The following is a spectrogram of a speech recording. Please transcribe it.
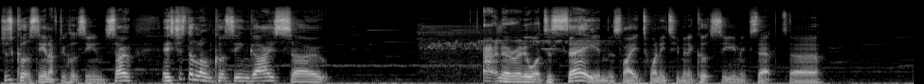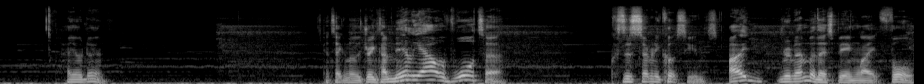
Just cutscene after cutscene. So, it's just a long cutscene, guys, so... I don't know really what to say in this, like, 22 minute cutscene, except, uh... How y'all doing? Can take another drink. I'm nearly out of water. Because there's so many cutscenes. I remember this being, like, full.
